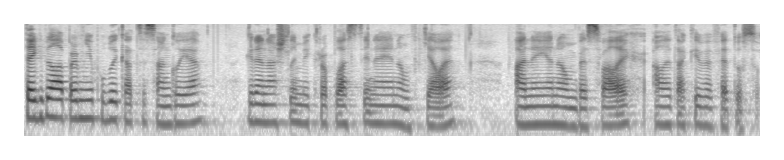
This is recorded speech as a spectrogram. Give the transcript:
teď byla první publikace z Anglie, kde našli mikroplasty nejenom v těle, a nejenom ve svalech, ale taky ve fetusu.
